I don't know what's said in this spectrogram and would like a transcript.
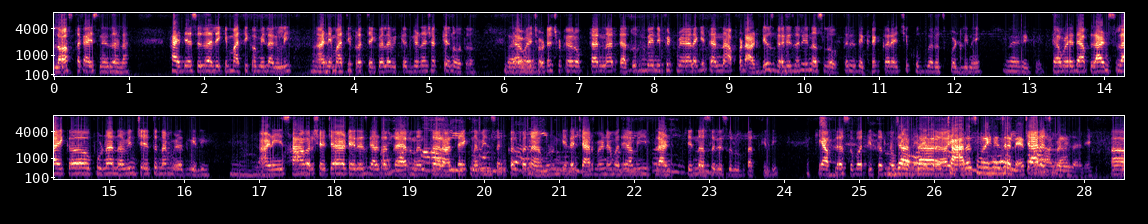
लॉस तर काहीच नाही झाला. फायदे असे झाले की माती कमी लागली आणि माती प्रत्येक वेळेला विकत घेणं शक्य नव्हतं. त्यामुळे छोट्या छोट्या रोपट्यांना त्यातून बेनिफिट मिळाला की त्यांना आपण आठ दिवस घरी जरी नसलो तरी देखरेख करायची खूप गरज पडली नाही. व्हेरी गुड त्यामुळे त्या प्लांट्सला एक पुन्हा नवीन चेतना मिळत गेली. आणि सहा वर्षाच्या टेरेस गार्डन तयार नंतर आता एक नवीन संकल्पना म्हणून गेल्या चार महिन्यामध्ये आम्ही प्लांटची नर्सरी सुरुवात केली. की आपल्यासोबत इतर म्हणजे आता. चारच महिने झाले चारच महिने झाले. अ,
